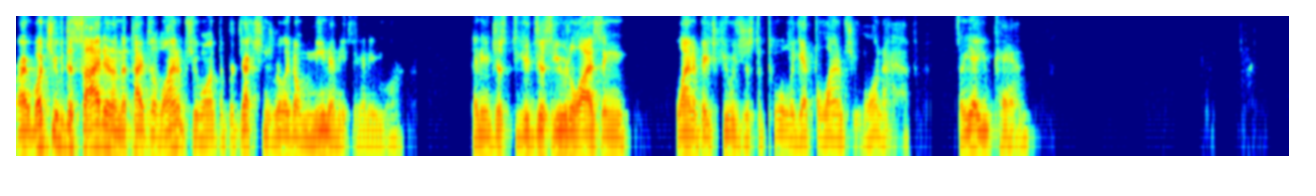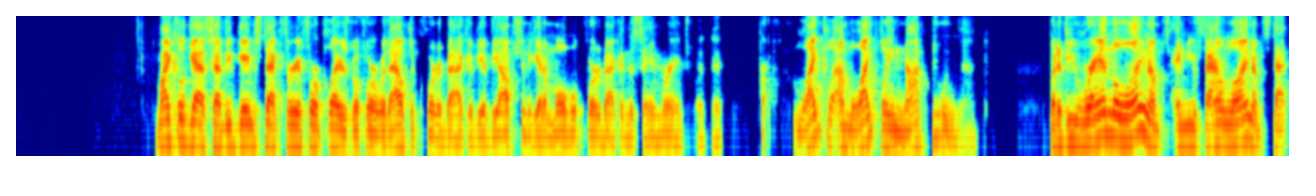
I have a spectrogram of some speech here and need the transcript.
right? Once you've decided on the types of lineups you want, the projections really don't mean anything anymore. Then you just you're just utilizing lineup HQ as just a tool to get the lineups you want to have. So yeah, you can. Michael Guess, have you game stacked three or four players before without the quarterback? If you have the option to get a mobile quarterback in the same range, likely I'm likely not doing that. But if you ran the lineups and you found lineups that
